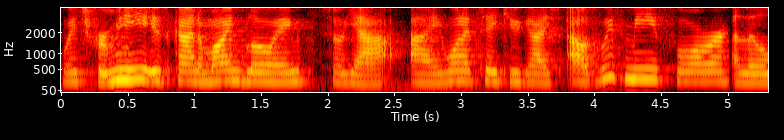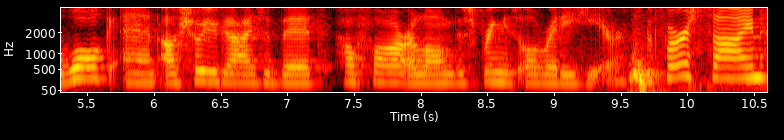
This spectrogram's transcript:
which for me is kind of mind-blowing. So yeah I want to take you guys out with me for a little walk and I'll show you guys a bit how far along the spring is already here. The first sign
